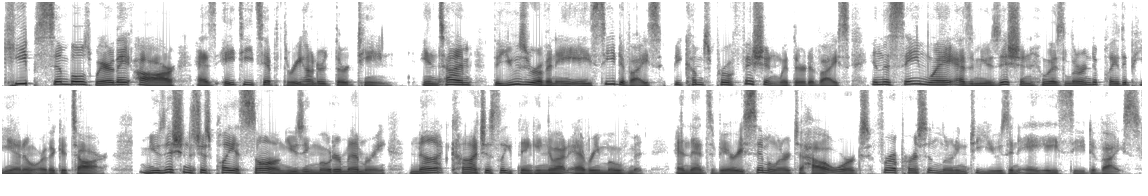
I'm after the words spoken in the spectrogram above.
Keep Symbols Where They Are as AT Tip 313. In time, the user of an AAC device becomes proficient with their device in the same way as a musician who has learned to play the piano or the guitar. Musicians just play a song using motor memory, not consciously thinking about every movement. And that's very similar to how it works for a person learning to use an AAC device.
